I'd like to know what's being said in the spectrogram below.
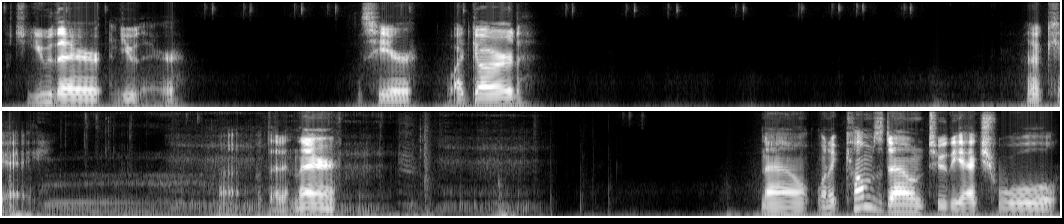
Put you there and you there. This here. Wide guard. Okay. Uh, put that in there. Now, when it comes down to the actual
